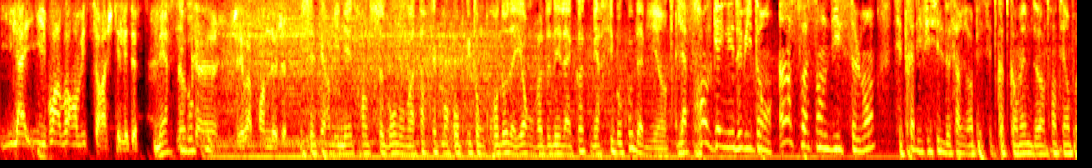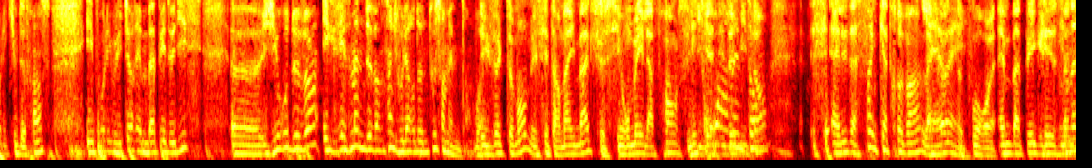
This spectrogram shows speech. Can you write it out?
ils vont avoir envie de se racheter les deux. Merci Donc beaucoup. euh, je les vois prendre le jeu. C'est terminé, 30 secondes, on a parfaitement compris ton prono. D'ailleurs, on va donner la cote. Merci beaucoup, Damien. La France gagne les demi-temps 1,70 seulement. C'est très difficile de faire grimper cette cote quand même de 1,31 pour l'équipe de France. Et pour les buteurs, Mbappé de 10, euh, Giroud de 20 et Griezmann de 25. Je vous les redonne tous en même temps. Voilà. Exactement, mais c'est un my match. Si on met la France Les qui gagne les même elle est à 5,80 la Eh cote ouais. pour euh, Mbappé, Griezmann,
